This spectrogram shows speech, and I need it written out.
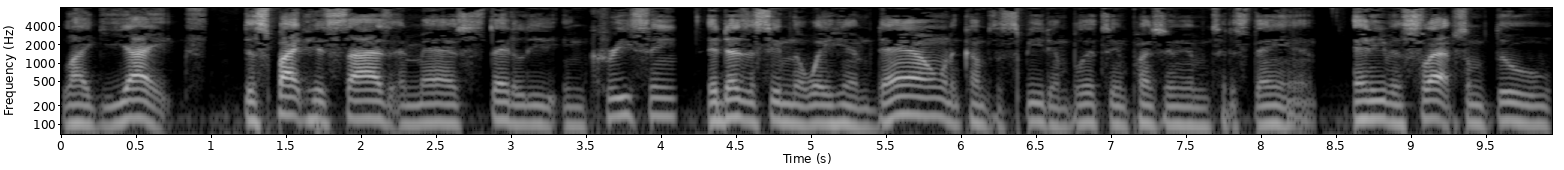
Like yikes. Despite his size and mass steadily increasing, it doesn't seem to weigh him down when it comes to speed and blitzing, punching him to the stand and even slaps him through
